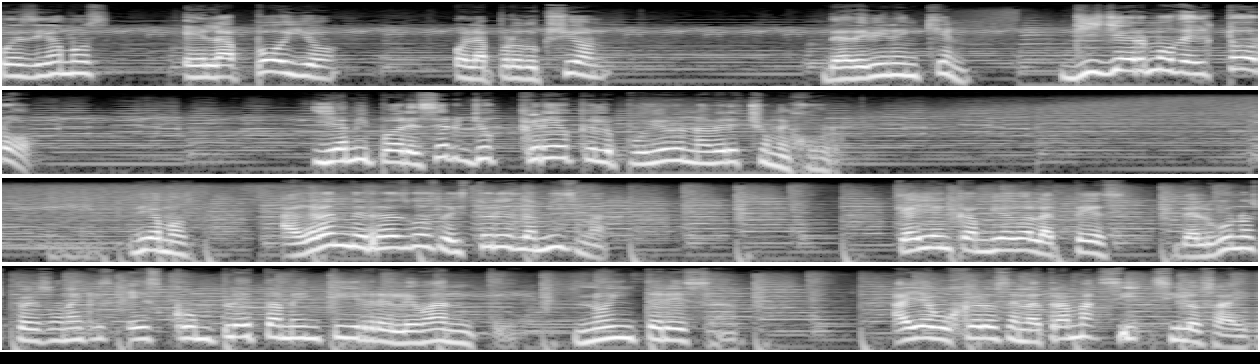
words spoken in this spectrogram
pues digamos, el apoyo o la producción de adivinen quién, Guillermo del Toro. Y a mi parecer yo creo que lo pudieron haber hecho mejor. Digamos, a grandes rasgos la historia es la misma. Que hayan cambiado la tez de algunos personajes es completamente irrelevante. No interesa. ¿Hay agujeros en la trama? Sí, sí los hay.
